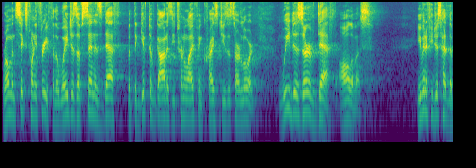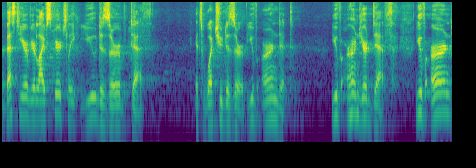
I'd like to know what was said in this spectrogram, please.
Romans 6:23 for the wages of sin is death but the gift of God is eternal life in Christ Jesus our Lord. We deserve death all of us. Even if you just had the best year of your life spiritually, you deserve death. It's what you deserve. You've earned it. You've earned your death. You've earned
